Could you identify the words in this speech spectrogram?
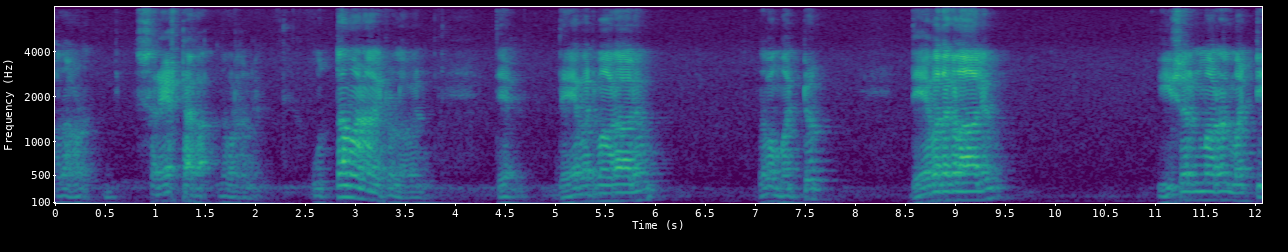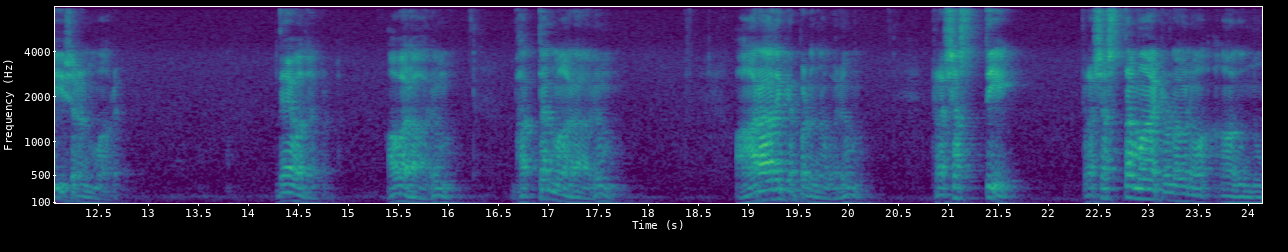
അതാണ് ശ്രേഷ്ഠ എന്ന് പറയുന്നത് ഉത്തമനായിട്ടുള്ളവൻ ദേവന്മാരാലും അഥവാ മറ്റു ദേവതകളാലും ഈശ്വരന്മാരാൽ മറ്റ് ഈശ്വരന്മാർ ദേവതകൾ അവരാലും ഭക്തന്മാരാലും ആരാധിക്കപ്പെടുന്നവനും പ്രശസ്തി പ്രശസ്തമായിട്ടുള്ളവനോ ആകുന്നു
